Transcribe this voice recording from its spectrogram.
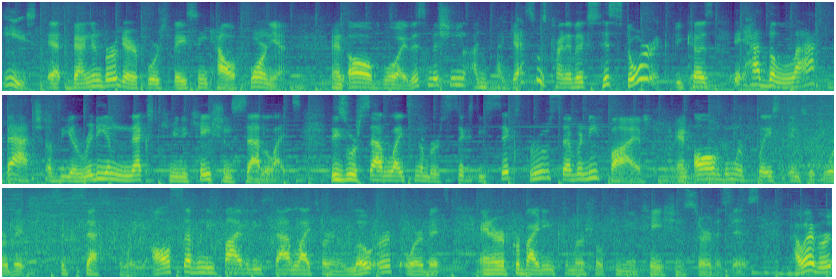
East at Vandenberg Air Force Base in California. And oh boy, this mission, I, I, guess, was kind of historic because it had the last batch of the Iridium Next communications satellites. These were satellites number 66 through 75, and all of them were placed into orbit successfully. All 75 of these satellites are in low Earth orbit and are providing commercial communication services. However,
